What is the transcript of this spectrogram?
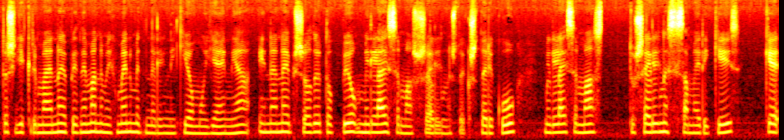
Το συγκεκριμένο, επειδή είμαι ανεμειγμένη με την ελληνική ομογένεια, είναι ένα επεισόδιο το οποίο μιλάει σε εμάς τους Έλληνες του εξωτερικού, μιλάει σε εμάς τους Έλληνες της Αμερικής και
